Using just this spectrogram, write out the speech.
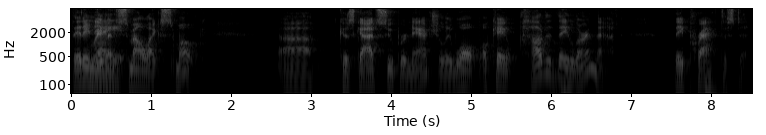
They didn't right. even smell like smoke. Because uh, God supernaturally, well, okay, how did they learn that? They practiced it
